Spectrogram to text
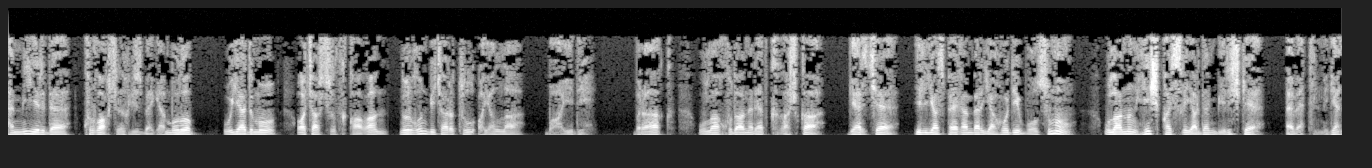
hamma yerida qurg'oqchilik yuz bergan bo'lib u yerdimi ocharchilikda qolgan nurg'un bechora tul ayollar boy edi. Biroq ular xudoni rad qilg'ashqa garchi ilyos payg'ambar yahudiy bo'lsimu ularning hech qaysiga yordam berishga avatilmagan.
